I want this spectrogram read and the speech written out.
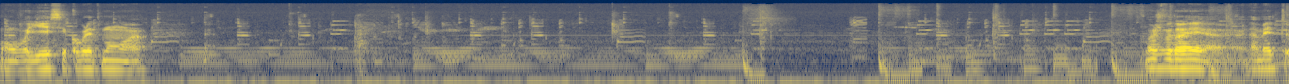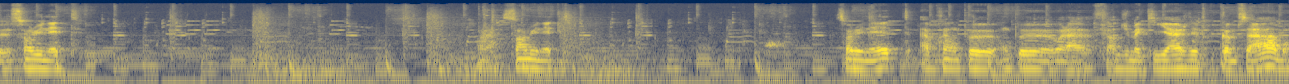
Vous voyez c'est complètement... euh, Moi, je voudrais euh, la mettre euh, sans lunettes. Voilà, sans lunettes. Sans lunettes. Après, on peut, on peut voilà, faire du maquillage, des trucs comme ça. Bon,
